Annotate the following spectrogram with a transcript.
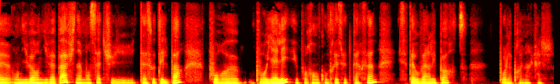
euh, on y va, on n'y va pas. Finalement, ça, tu as sauté le pas pour, euh, pour y aller et pour rencontrer cette personne. Et ça t'a ouvert les portes pour la première crèche.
